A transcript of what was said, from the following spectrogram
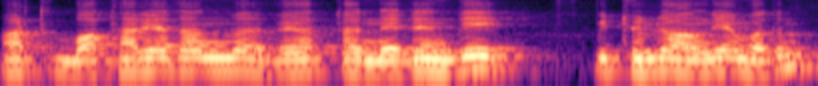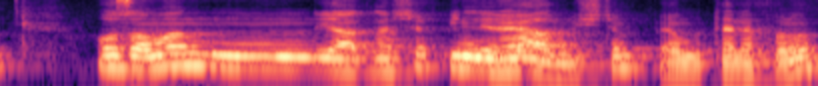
Artık bataryadan mı veyahut da nedendi bir türlü anlayamadım. O zaman yaklaşık 1000 liraya almıştım ben bu telefonu.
